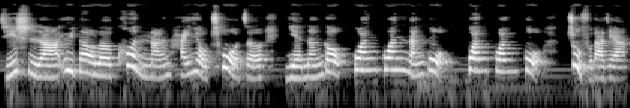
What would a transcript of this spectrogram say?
即使啊遇到了困难还有挫折，也能够关关难过关关过。祝福大家。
